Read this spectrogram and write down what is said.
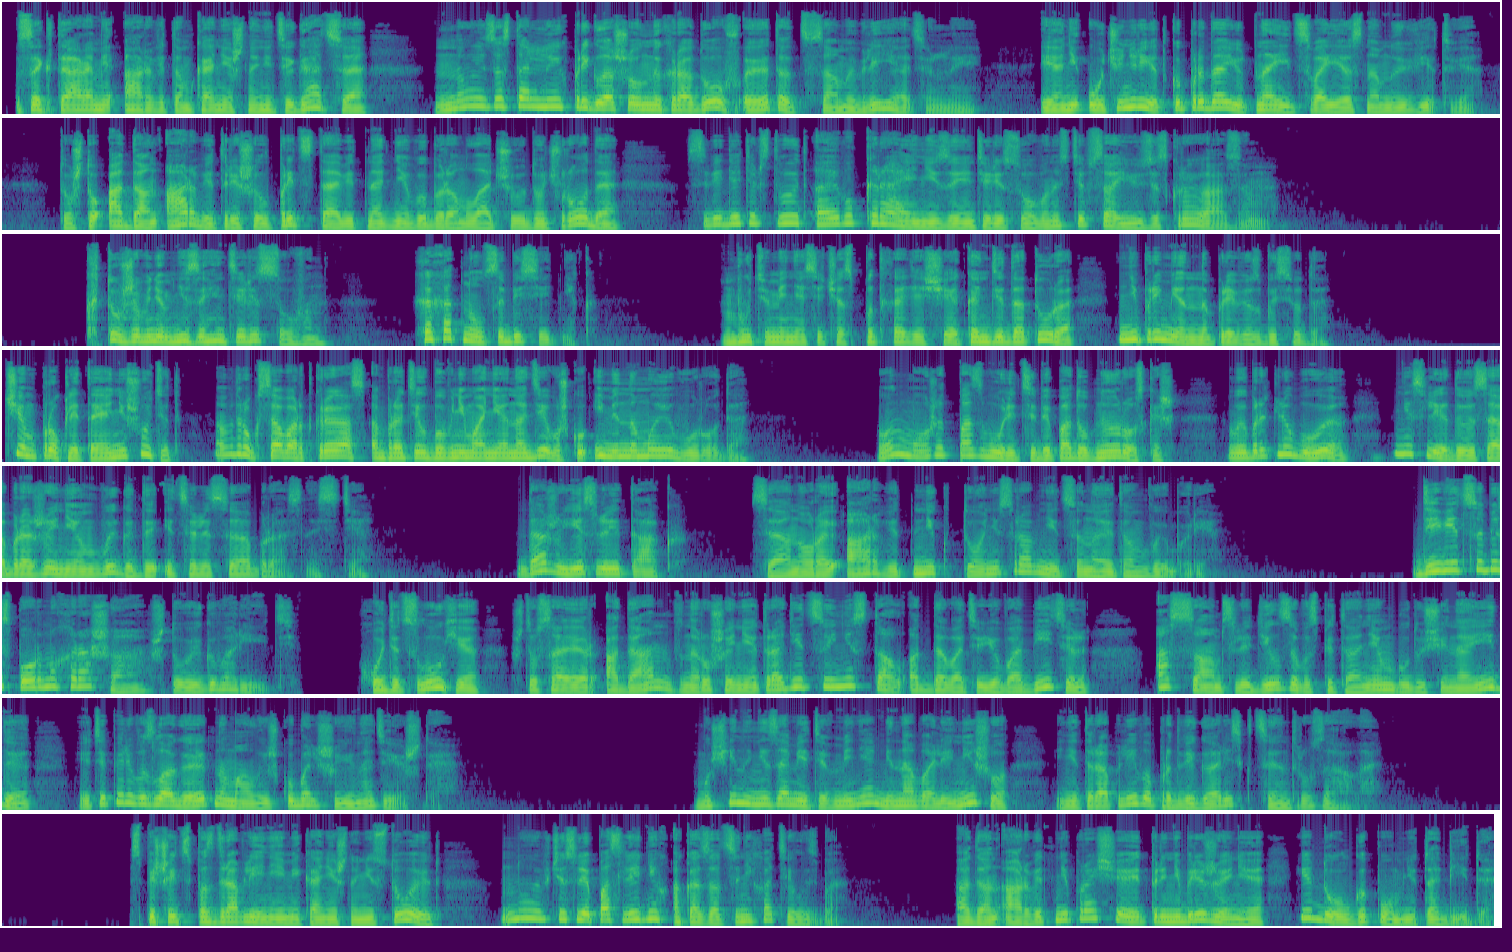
С Эктарами Арвитом, конечно, не тягаться, но из остальных приглашенных родов этот самый влиятельный. И они очень редко продают наид своей основной ветви. То, что Адан Арвит решил представить на дне выбора младшую дочь рода, свидетельствует о его крайней заинтересованности в союзе с Круазом. Кто же в нем не заинтересован? Хохотнул собеседник. Будь у меня сейчас подходящая кандидатура, непременно привез бы сюда. Чем проклятая не шутит, вдруг Савард Креас обратил бы внимание на девушку именно моего рода. Он может позволить себе подобную роскошь, выбрать любую, не следуя соображениям выгоды и целесообразности. Даже если и так, с Арвид никто не сравнится на этом выборе. Девица бесспорно хороша, что и говорить. Ходят слухи, что Саэр Адан в нарушение традиции не стал отдавать ее в обитель, а сам следил за воспитанием будущей Наиды и теперь возлагает на малышку большие надежды. Мужчины, не заметив меня, миновали нишу и неторопливо продвигались к центру зала. Спешить с поздравлениями, конечно, не стоит, но и в числе последних оказаться не хотелось бы. Адан Арвид не прощает пренебрежения и долго помнит обиды.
